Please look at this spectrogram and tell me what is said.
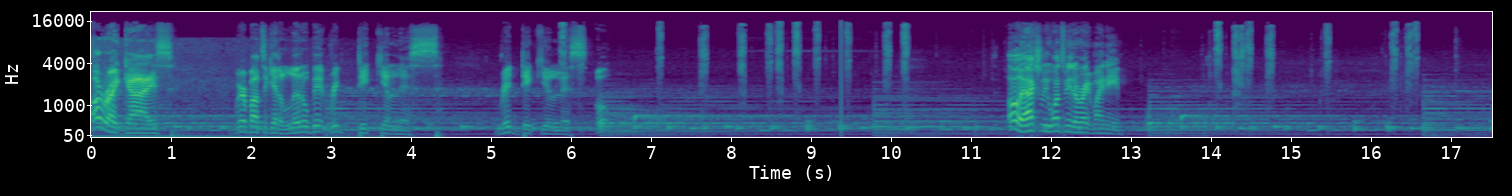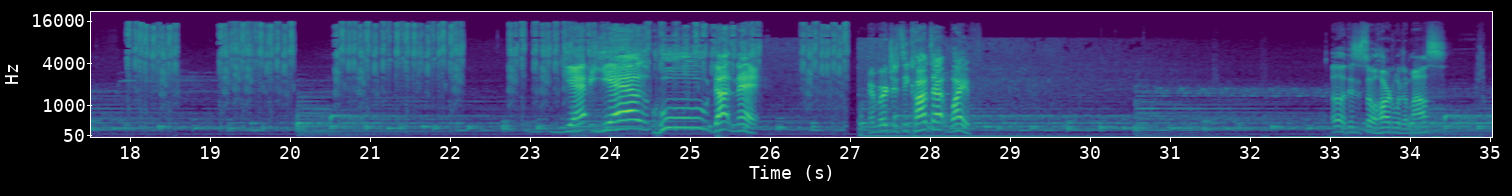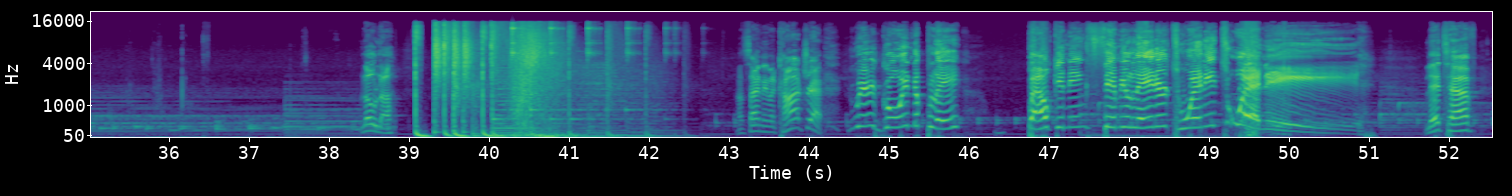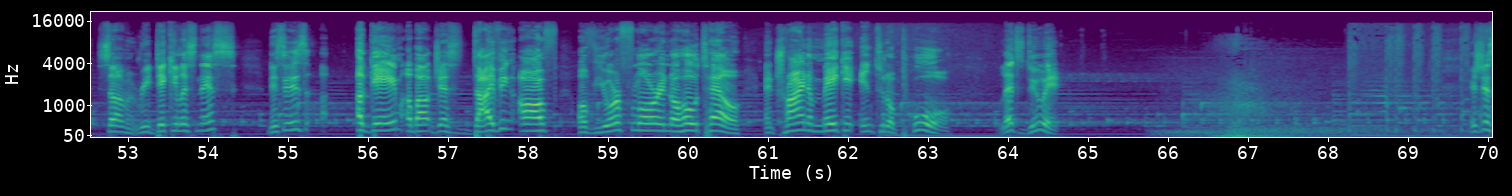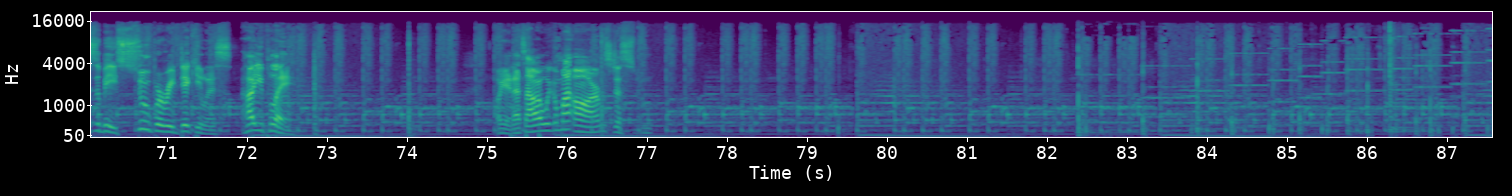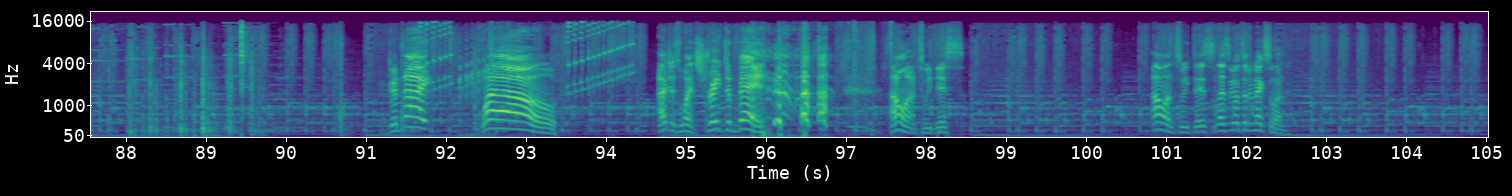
Alright, guys. We're about to get a little bit ridiculous. Ridiculous. Oh. Oh, it actually wants me to write my name. Yeah, yeah, who.net. Emergency contact, wife. Oh, this is so hard with a mouse. Lola. I'm signing a contract. We're going to play Balconing Simulator 2020. Let's have some ridiculousness. This is a game about just diving off of your floor in the hotel and trying to make it into the pool. Let's do it. It's just to be super ridiculous. How you play? Okay, that's how I wiggle my arms. Just... Good night! Wow! I just went straight to bed. I don't want to tweet this. I don't want to tweet this. Let's go to the next one.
